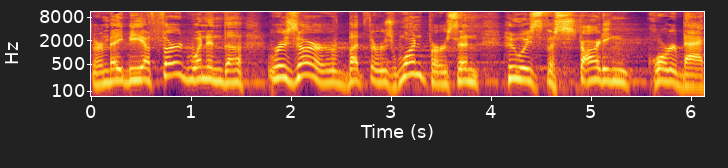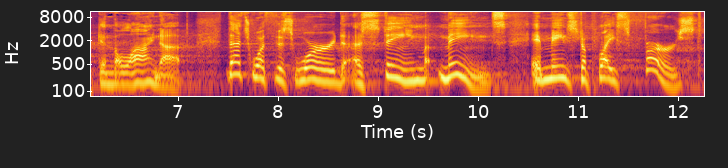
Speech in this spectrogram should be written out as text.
there may be a third one in the reserve, but there's one person who is the starting quarterback in the lineup. That's what this word esteem means. It means to place first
